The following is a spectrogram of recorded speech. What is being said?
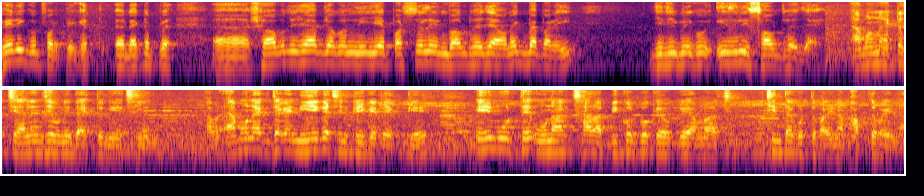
very good for cricket একটা সভাপতি সাহেব যখন নিজে পার্সোনালি ইনভলভ হয়ে যায় অনেক ব্যাপারেই জিনিসগুলি খুব ইজিলি সলভ হয়ে যায়। এমন একটা চ্যালেঞ্জে উনি দায়িত্ব নিয়েছিলেন। আবার এমন এক জায়গায় নিয়ে গেছেন ক্রিকেটকে এই মুহূর্তে ওনার ছাড়া বিকল্প কেউকে আমরা চিন্তা করতে পারি না ভাবতে পারি না।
